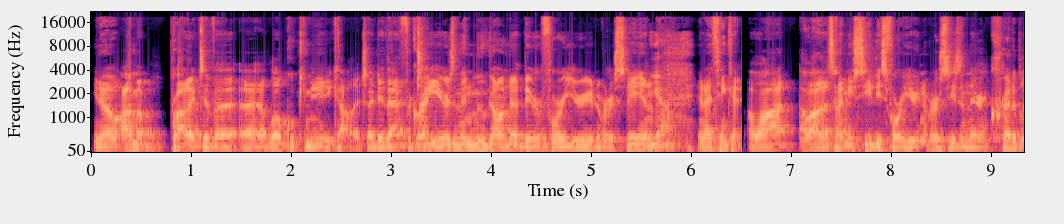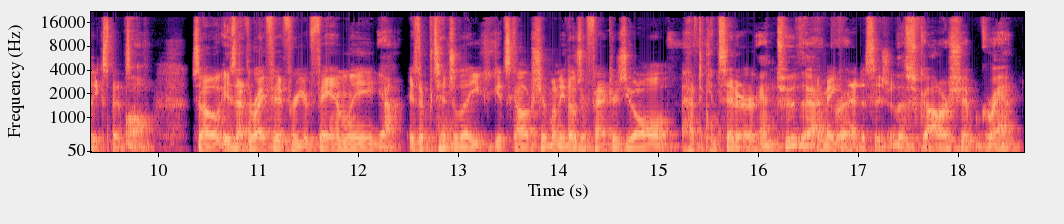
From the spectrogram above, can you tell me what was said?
You know, I'm a product of a, a local community college. I did that for two years and then moved on to a bigger four year university. And Yeah. and I think a lot a lot of the time you see these four year universities and they're incredibly expensive. Oh. So is that the right fit for your family? Yeah. Is there potential that you could get scholarship money? Those are factors you all have to consider And to that, in making Greg, that decision. the scholarship grant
